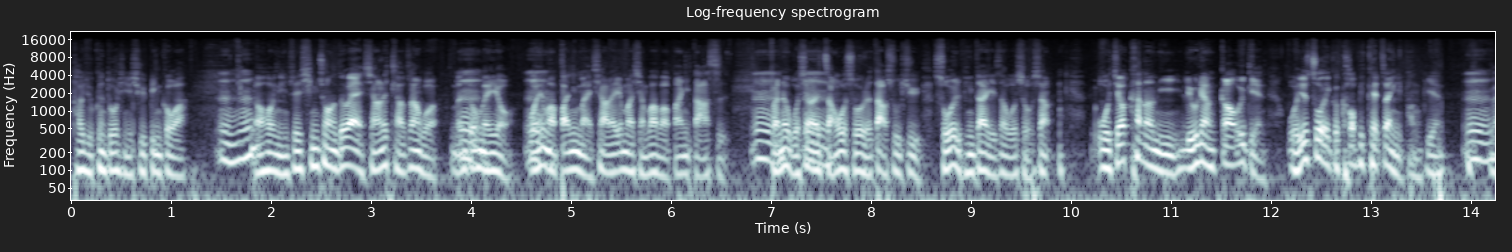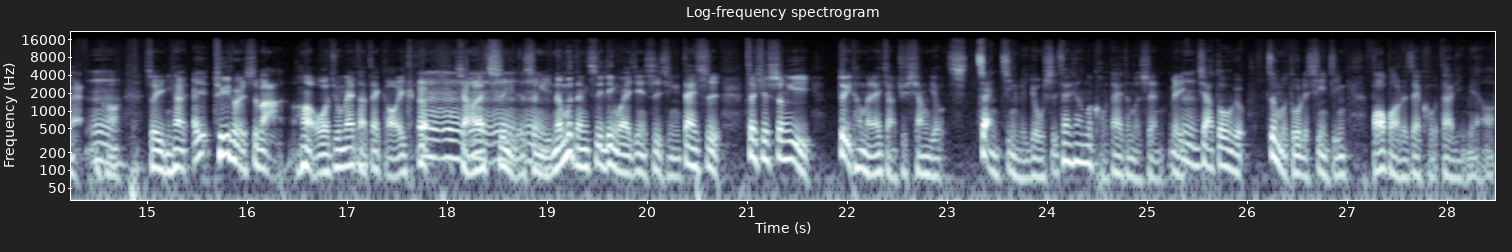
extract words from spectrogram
他有更多钱去并购啊。嗯哼，然后你是新创对不对？想要来挑战我，门都没有。我要么把你买下来，要么想办法把你打死。嗯，反正我现在掌握所有的大数据，所有的平台也在我手上。我只要看到你流量高一点，我就做一个 copycat 在你旁边。嗯，对啊，所以你看，哎，Twitter 是吧？哈，我就 Meta 再搞一个，想要来吃你的生意，能不能是另外一件事情？但是这些生意对他们来讲就享有占尽了优势，在他们口袋这么深，每家都有这么多的现金，饱饱的在口袋里面啊。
